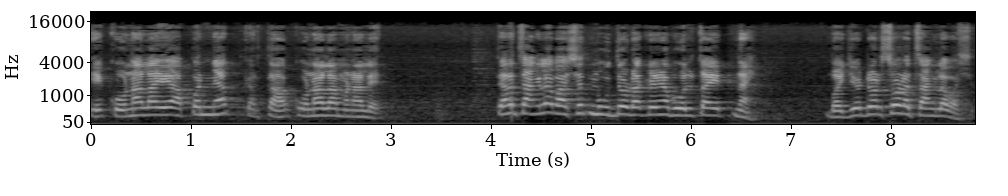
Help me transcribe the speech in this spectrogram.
हे कोणाला हे आपण ज्ञात करता? कोणाला म्हणाले? त्यांना चांगल्या भाषेत उद्धव ठाकरेंना बोलता येत नाही. बजेटवर सोडा चांगल्या भाषेत.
